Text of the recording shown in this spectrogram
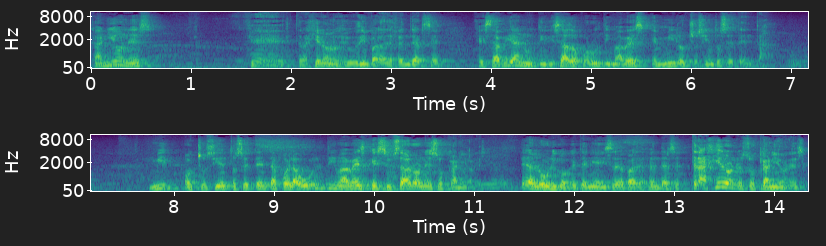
cañones que trajeron los Yudim para defenderse, que se habían utilizado por última vez en 1870. 1870 fue la última vez que se usaron esos cañones. Era lo único que tenía Israel para defenderse. Trajeron esos cañones.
